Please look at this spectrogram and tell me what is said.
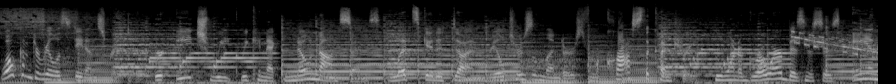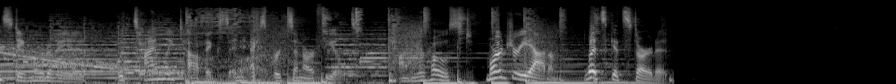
Welcome to Real Estate Unscripted, where each week we connect no nonsense, let's get it done realtors and lenders from across the country who want to grow our businesses and stay motivated with timely topics and experts in our fields. I'm your host, Marjorie Adam. Let's get started.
